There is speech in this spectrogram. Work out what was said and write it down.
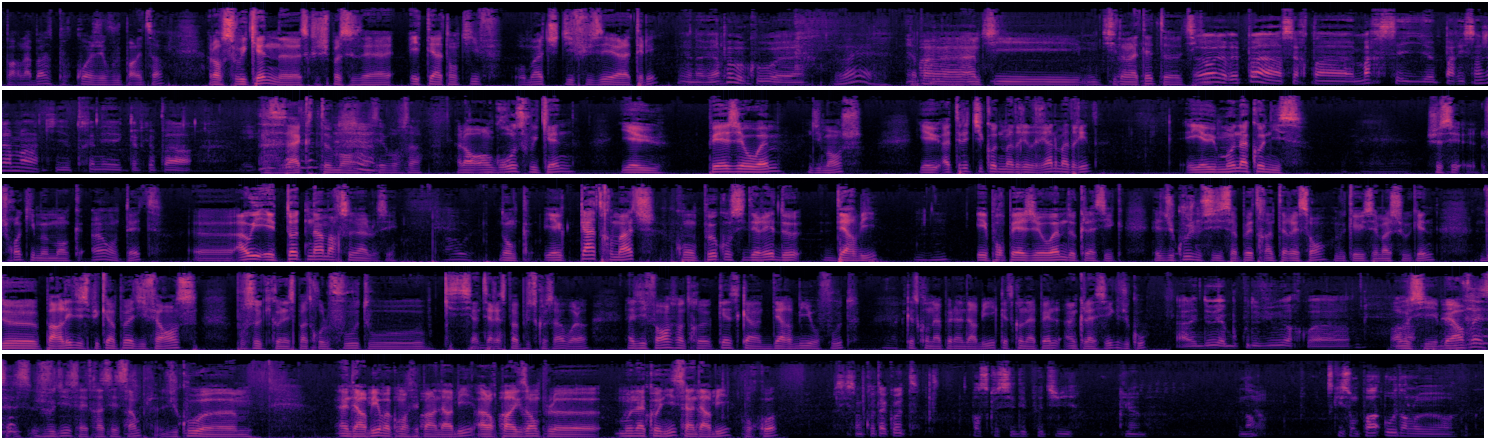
par la base. Pourquoi j'ai voulu parler de ça? Alors ce week-end, est-ce que je sais pas si vous avez été attentif au match diffusé à la télé? Il y en avait un peu beaucoup. Ouais. T'as pas un, un petit, un petit dans la tête, Oh, il n'y aurait pas un certain Marseille-Paris Saint-Germain qui traînait quelque part. Exactement, c'est pour ça. Alors en gros ce week-end, il y a eu PSG-OM dimanche, il y a eu Atlético de Madrid Real Madrid et il y a eu Monaco-Nice. Je sais, je crois qu'il me manque un en tête. Euh, ah oui et Tottenham Arsenal aussi. Ah ouais. Donc il y a eu quatre matchs qu'on peut considérer de derby Mhm. et pour PSG-OM de classique. Et du coup je me suis dit ça peut être intéressant vu qu'il y a eu ces matchs ce week-end de parler, d'expliquer un peu la différence pour ceux qui connaissent pas trop le foot ou qui s'y intéressent pas plus que ça, voilà. La différence entre qu'est-ce qu'un derby au foot, qu'est-ce qu'on appelle un derby, qu'est-ce qu'on appelle un classique du coup. Ah, les deux, il y a beaucoup de viewers, quoi. Voilà. Aussi. Ben, en vrai, ça- je vous dis, ça va être assez simple. Du coup, euh, Un derby, on va commencer par un derby. Alors par exemple, euh, Monaco-Nice, c'est un derby. Pourquoi? Parce qu'ils sont côte à côte. Parce que c'est des petits clubs. Non, Parce qu'ils sont pas hauts dans le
